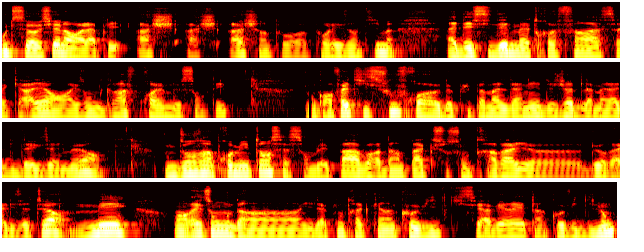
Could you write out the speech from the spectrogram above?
Houle Saotienne, on va l'appeler HHH, hein, pour, pour les intimes, a décidé de mettre fin à sa carrière en raison de graves problèmes de santé. Donc en fait, il souffre, heu, depuis pas mal d'années déjà de la maladie d'Alzheimer. Donc dans un 1er temps, ça semblait pas avoir d'impact sur son travail, heu, de réalisateur, mais en raison d'un il a contracté un Covid qui s'est avéré être un Covid long,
